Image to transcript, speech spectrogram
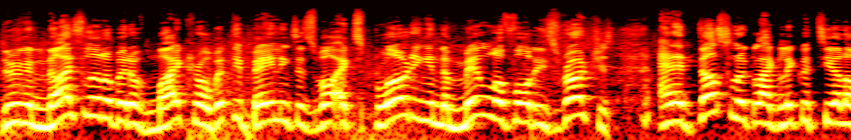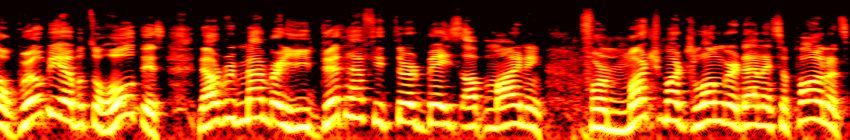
Doing a nice little bit of micro with the Banelings as well, exploding in the middle of all these roaches. And it does look like Liquid TLO will be able to hold this. Now remember, he did have the third base up mining for much, much longer than its opponents.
